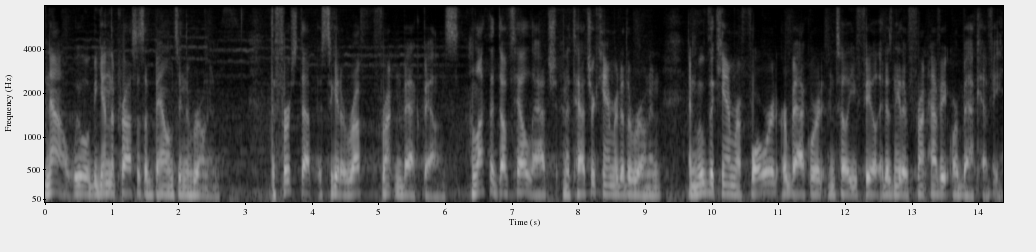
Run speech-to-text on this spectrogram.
Now we will begin the process of balancing the Ronin. The first step is to get a rough front and back balance. Unlock the dovetail latch and attach your camera to the Ronin and move the camera forward or backward until you feel it is neither front heavy or back heavy.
